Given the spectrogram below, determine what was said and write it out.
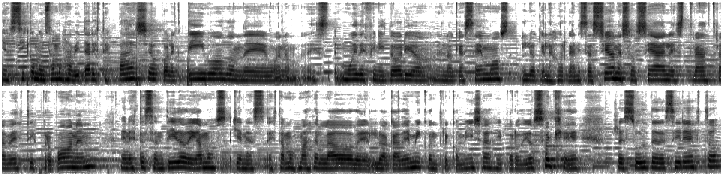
Y así comenzamos a habitar este espacio colectivo donde, bueno, es muy definitorio en lo que hacemos, lo que las organizaciones sociales trans travestis proponen. En este sentido, digamos, quienes estamos más del lado de lo académico, entre comillas, y por odioso que resulte decir esto,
